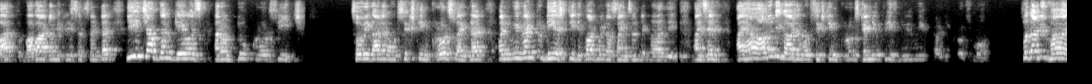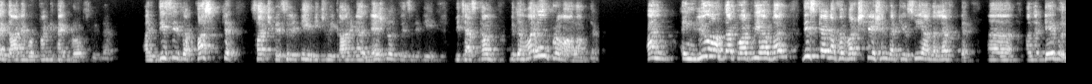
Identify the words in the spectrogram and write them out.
Bhabha Atomic Research Center. Each of them gave us around two crores each. So we got about 16 crores like that. And we went to DST, Department of Science and Technology. I said, I have already got about 16 crores. Can you please give me 20 crores more? So that is how I got about 25 crores with them. And this is the first such facility, which we call it as national facility, which has come with the money from all of them. And in lieu of that, what we have done, this kind of a workstation that you see on the left uh, on the table,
